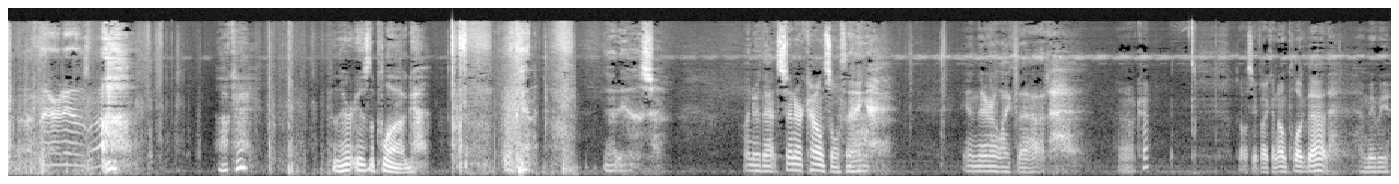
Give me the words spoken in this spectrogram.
Uh, there it is. Uh, okay. So there is the plug. Again, that is under that center console thing in there like that. Okay. So I'll see if I can unplug that and maybe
